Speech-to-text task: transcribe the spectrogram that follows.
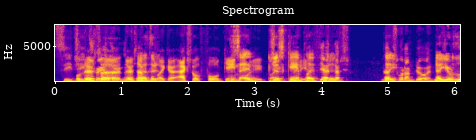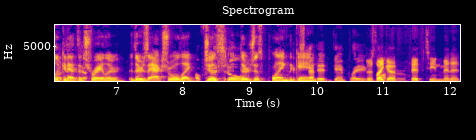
CG Well, there's trailer. a and there's No, a there- like an actual full Just, uh, gameplay. just like, gameplay video. Yeah, footage. That's- No, what I'm doing. No, you're I'm looking at watching the trailer. There's actual like just they're just playing the game. extended gameplay. There's like a 15 minute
